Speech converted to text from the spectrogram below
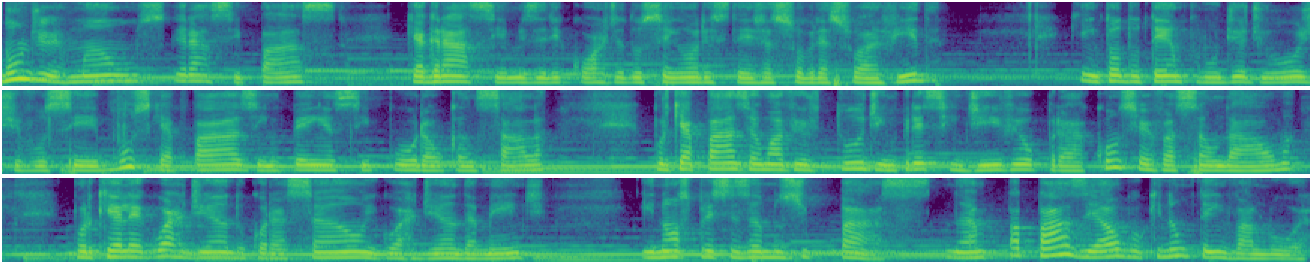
Bom dia, irmãos, graça e paz. Que a graça e a misericórdia do Senhor esteja sobre a sua vida. Que em todo tempo, no dia de hoje, você busque a paz e empenhe-se por alcançá-la, porque a paz é uma virtude imprescindível para a conservação da alma, porque ela é guardiã do coração e guardiã da mente. E nós precisamos de paz. Né? A paz é algo que não tem valor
